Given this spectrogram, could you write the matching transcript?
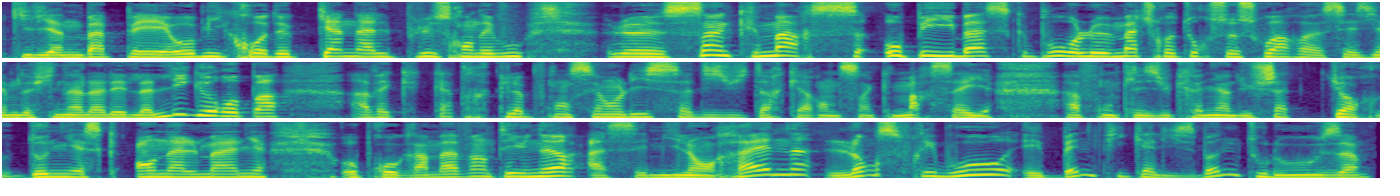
Kylian Mbappé au micro de Canal+. Rendez-vous le 5 mars au Pays Basque pour le match retour ce soir, 16e de finale aller de la Ligue Europa avec quatre clubs français en lice à 18h45. Marseille affronte les Ukrainiens du Shakhtar Donetsk en Allemagne. Au programme à 21h, AC Milan Rennes, Lens Fribourg et Benfica Lisbonne Toulouse.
